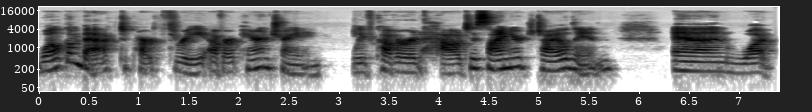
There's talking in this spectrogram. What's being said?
Welcome back to part three of our parent training. We've covered how to sign your child in and what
